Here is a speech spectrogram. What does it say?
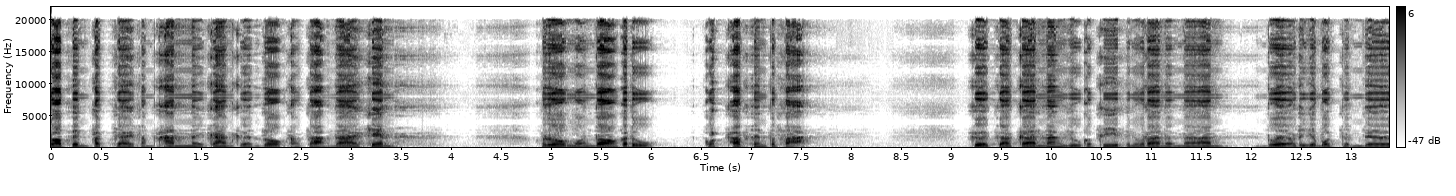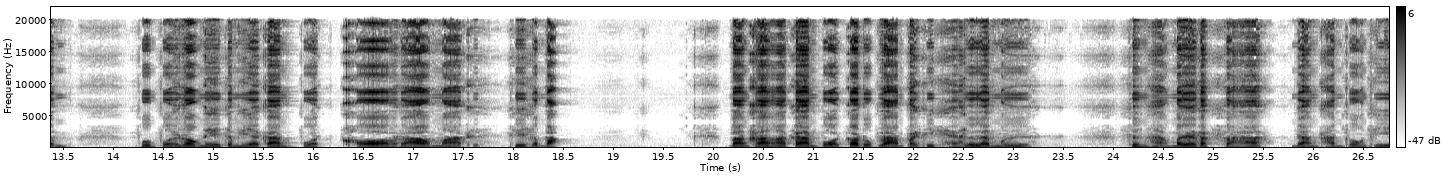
ก็เป็นปัจจัยสำคัญในการเกิดโรคต่างๆได้ เช่น โรคหมอนรองกระดูกกดทับเส้นประสาท เกิดจากการนั่งอยู่กับที่เป็นเวลานานๆ ด้วยอริยบทเดิมๆ ผู้ป่วยโรคนี้จะมีอาการปวดคอร้าวมาถึงที่สะบัก บางครั้งอาการปวดก็ลุกลามไปที่แขนและมือ ซึ่งหากไม่ได้รักษาอย่างทันท่วงที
